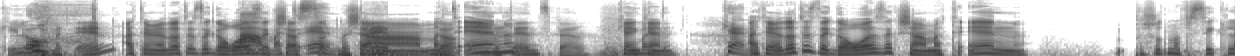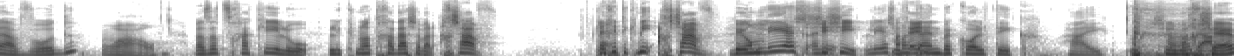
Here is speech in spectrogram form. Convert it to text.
כאילו, לא. מטען? אתם יודעות איזה גרוע אה, זה כשהס- מטען. מטען, כשהמטען... לא, מטען ספייר. כן, כן. כן. אתם יודעות איזה גרוע זה כשהמטען פשוט מפסיק לעבוד, וואו. ואז את צריכה כאילו לקנות חדש, אבל עכשיו. כן. לכי תקני עכשיו, ביום שישי. לי יש מטען. בכל תיק. היי. של. מחשב?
